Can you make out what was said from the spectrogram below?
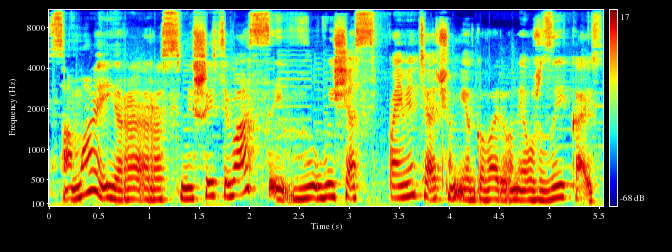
сама и рассмешить вас. И вы сейчас поймете, о чем я говорю. Я уже заикаюсь.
